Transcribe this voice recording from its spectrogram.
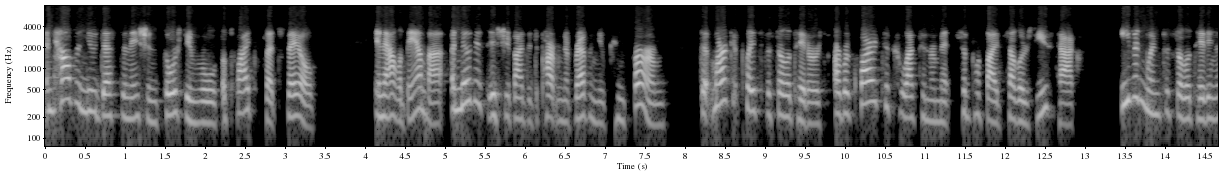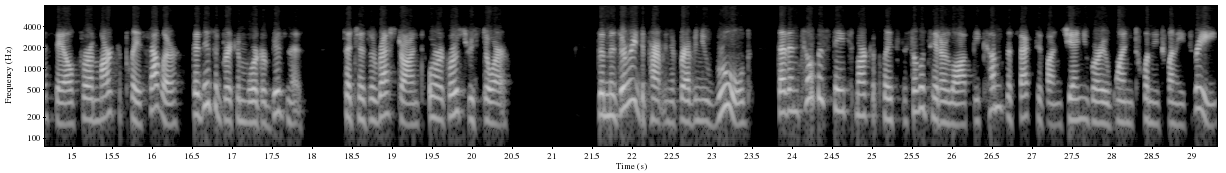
and how the new destination sourcing rules apply to such sales. In Alabama, a notice issued by the Department of Revenue confirms that marketplace facilitators are required to collect and remit simplified seller's use tax even when facilitating a sale for a marketplace seller that is a brick and mortar business, such as a restaurant or a grocery store. The Missouri Department of Revenue ruled that until the state's marketplace facilitator law becomes effective on January 1, 2023,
